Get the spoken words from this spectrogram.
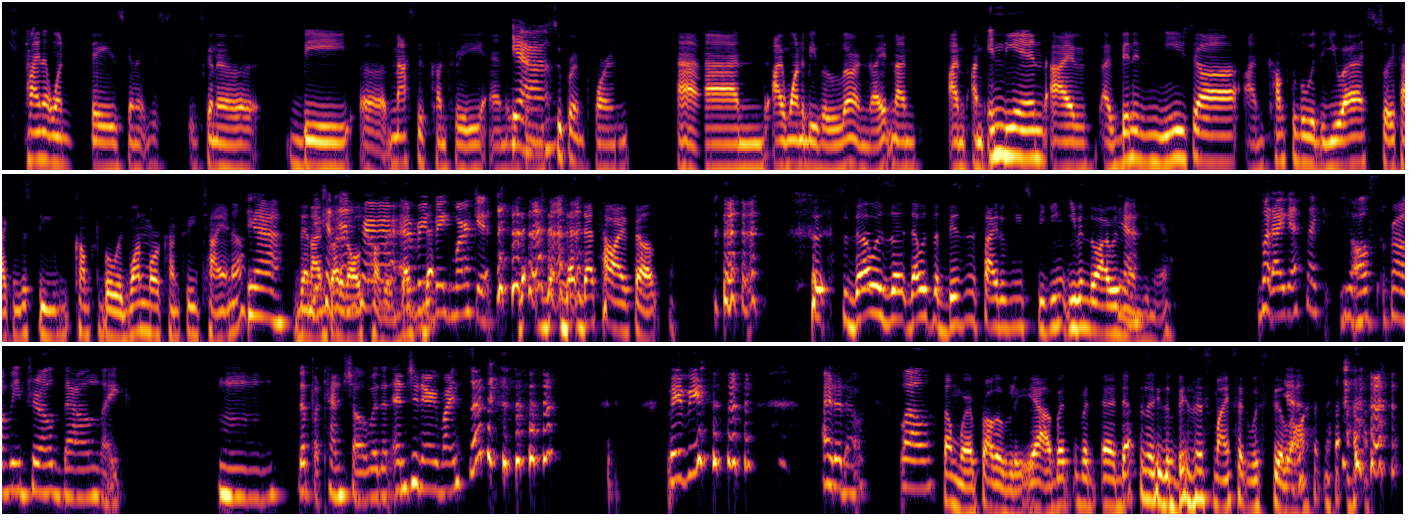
China one day is gonna just it's gonna be a massive country and it's yeah. super important and I want to be able to learn right and I'm I'm I'm Indian. I've I've been in Indonesia. I'm comfortable with the U.S. So if I can just be comfortable with one more country, China, yeah, then you I've got it all covered. every that, big market. that, that, that's how I felt. so so that was the that was the business side of me speaking, even though I was yeah. an engineer. But I guess like you also probably drilled down like mm, the potential with an engineering mindset. Maybe I don't know. Well, somewhere probably, yeah. But but uh, definitely the business mindset was still yes. on.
